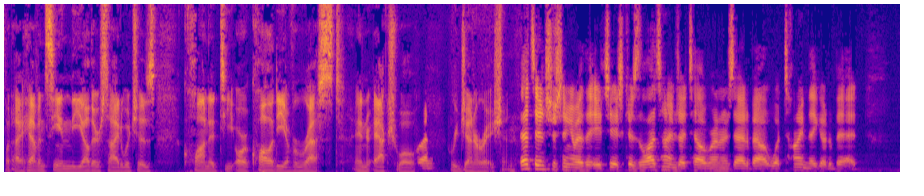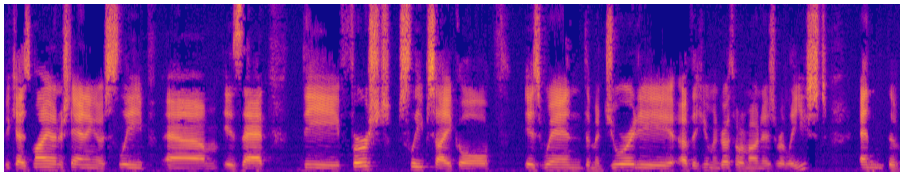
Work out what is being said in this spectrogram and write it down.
but I haven't seen the other side, which is quantity or quality of rest and actual Right. regeneration. That's interesting about the HGH because a lot of times I tell runners that about what time they go to bed. Because my understanding of sleep um, is that the first sleep cycle is when the majority of the human growth hormone is released, and the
